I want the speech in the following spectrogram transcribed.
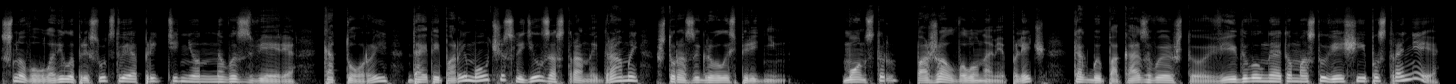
снова уловила присутствие притененного зверя, который до этой поры молча следил за странной драмой, что разыгрывалась перед ним. Монстр пожал валунами плеч, как бы показывая, что видывал на этом мосту вещи и постраннее.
